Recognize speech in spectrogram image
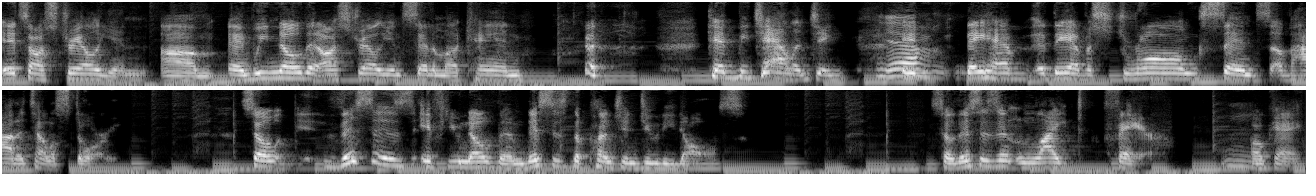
it's Australian, um, and we know that Australian cinema can can be challenging. Yeah, they have they have a strong sense of how to tell a story. So this is, if you know them, this is the Punch and Judy dolls. So this isn't light fare. Mm. Okay.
